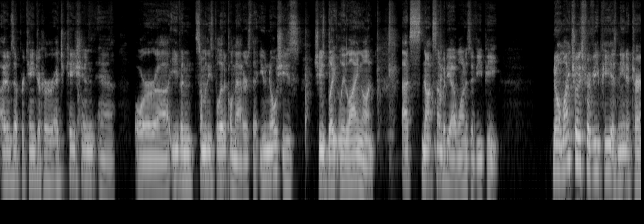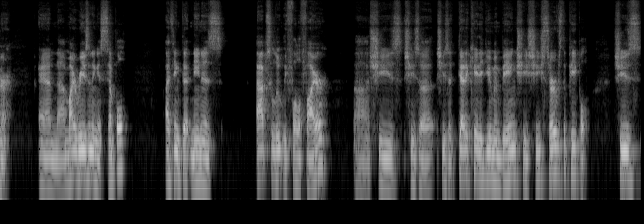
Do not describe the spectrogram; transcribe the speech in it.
items that pertain to her education, uh, or uh, even some of these political matters that you know she's she's blatantly lying on. That's not somebody I want as a VP. No, my choice for VP is Nina Turner. And uh, my reasoning is simple. I think that Nina's absolutely full of fire. Uh, she's she's a she's a dedicated human being. She she serves the people. She's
